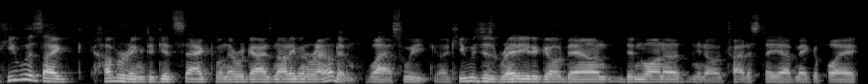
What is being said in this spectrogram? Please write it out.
he was like hovering to get sacked when there were guys not even around him last week. Like he was just ready to go down, didn't want to you know try to stay up, make a play.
